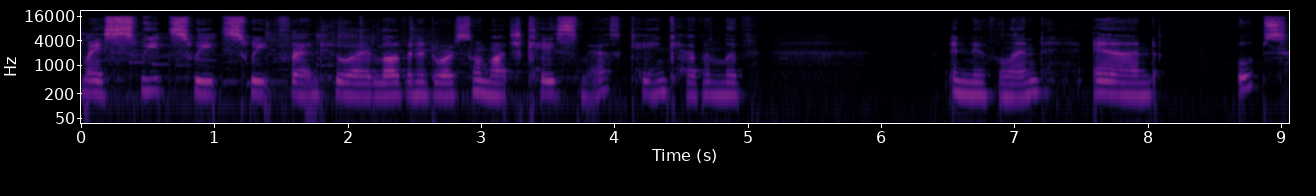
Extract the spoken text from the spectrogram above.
my sweet, sweet, sweet friend who I love and adore so much, Kay Smith, Kay and Kevin live in Newfoundland, and oops,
